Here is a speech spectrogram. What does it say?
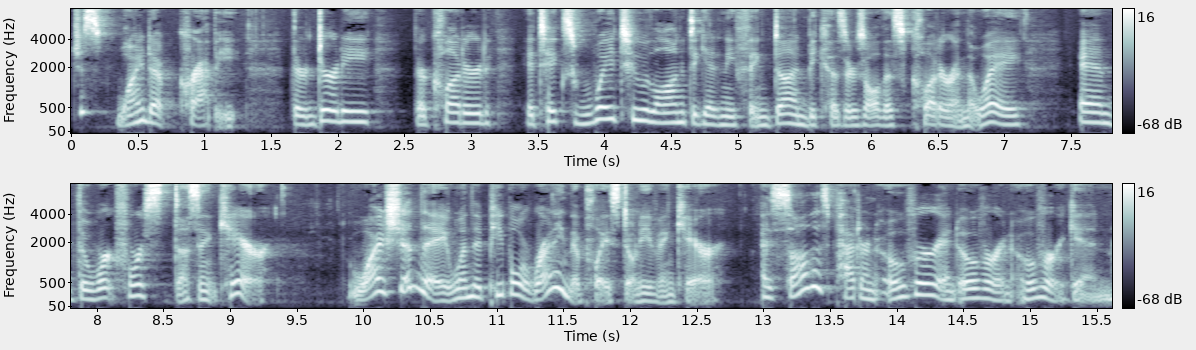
Just wind up crappy. They're dirty, they're cluttered, it takes way too long to get anything done because there's all this clutter in the way, and the workforce doesn't care. Why should they when the people running the place don't even care? I saw this pattern over and over and over again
